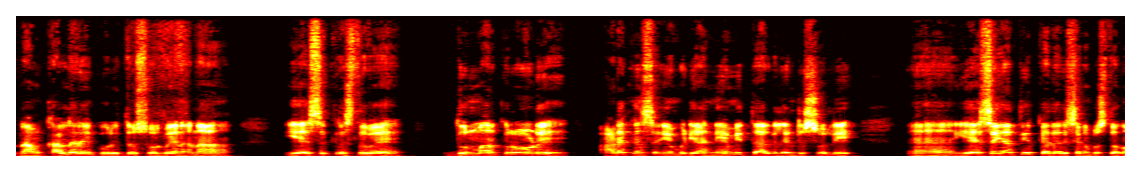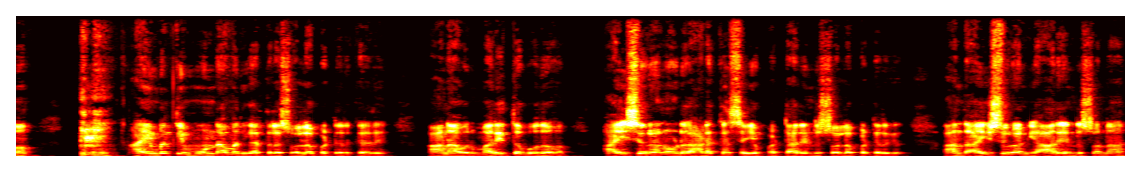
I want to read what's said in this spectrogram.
நாம் கல்லறை குறித்து சொல்வேனா இயேசு கிறிஸ்துவை துன்மார்க்கரோடு அடக்கம் செய்யும்படியா நியமித்தார்கள் என்று சொல்லி ஏசையா தீர்க்க தரிசன புஸ்தகம் ஐம்பத்தி மூன்றாம் அதிகாரத்தில் சொல்லப்பட்டு இருக்கிறது ஆனால் அவர் மறித்த போதும் ஐஸ்வரனோடு அடக்கம் செய்யப்பட்டார் என்று சொல்லப்பட்டிருக்குது. அந்த ஐஸ்வரன் யார் என்று சொன்னால்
